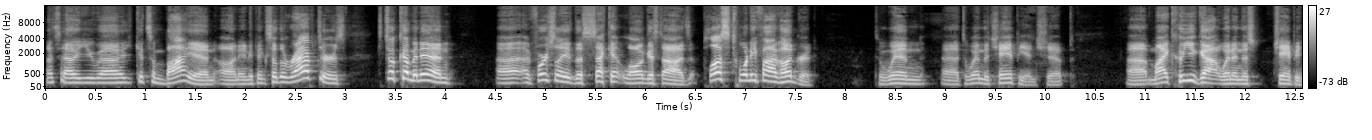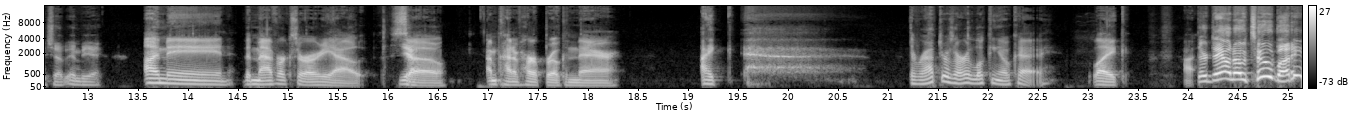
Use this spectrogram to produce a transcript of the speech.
That's how you uh, get some buy-in on anything. So the Raptors still coming in. Uh, unfortunately, the second longest odds, plus twenty five hundred to win uh, to win the championship. Uh, Mike, who you got winning this championship, NBA? I mean, the Mavericks are already out, so Yeah. I'm kind of heartbroken there. I the Raptors are looking okay. Like They're down 0-2, buddy.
